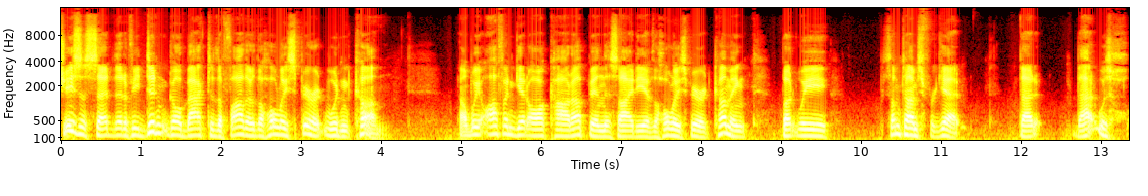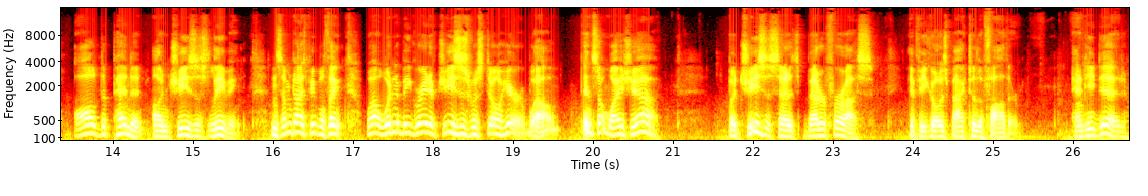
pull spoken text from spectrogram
Jesus said that if he didn't go back to the Father, the Holy Spirit wouldn't come. Now, we often get all caught up in this idea of the Holy Spirit coming, but we sometimes forget that that was all dependent on Jesus leaving. And sometimes people think, well, wouldn't it be great if Jesus was still here? Well, in some ways, yeah. But Jesus said it's better for us if he goes back to the Father. And he did.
